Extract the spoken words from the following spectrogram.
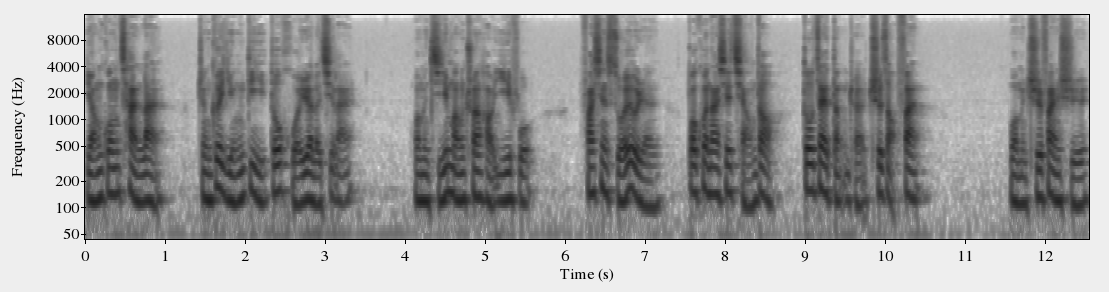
阳光灿烂，整个营地都活跃了起来。我们急忙穿好衣服，发现所有人，包括那些强盗，都在等着吃早饭。我们吃饭时，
